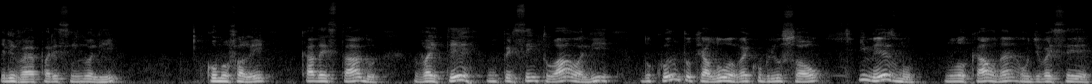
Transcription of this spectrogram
ele vai aparecendo ali. Como eu falei, cada estado vai ter um percentual ali do quanto que a Lua vai cobrir o Sol e mesmo no local né, onde vai ser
